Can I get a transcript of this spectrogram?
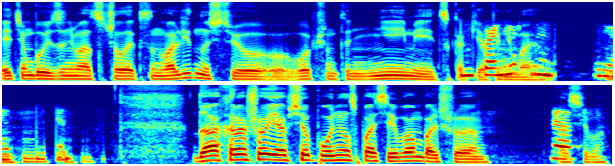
этим будет заниматься человек с инвалидностью, в общем-то, не имеется, как Ну, я конечно, понимаю. Нет, Мгм, нет. Да, хорошо, я все понял. Спасибо вам большое. Да. Спасибо.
